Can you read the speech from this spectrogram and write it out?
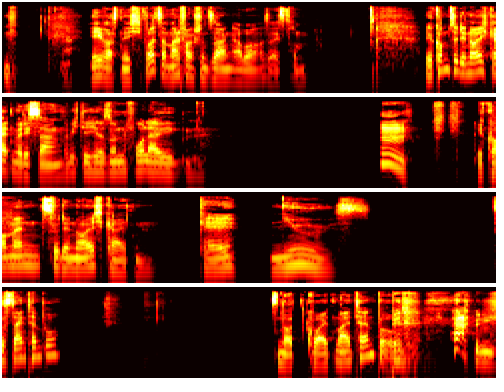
Nee, was nicht. Ich wollte es am Anfang schon sagen, aber sei es drum. Wir kommen zu den Neuigkeiten, würde ich sagen. habe ich dir hier so eine Vorlage. Hm. Wir kommen zu den Neuigkeiten. Okay. News. Ist das dein Tempo? It's not quite my tempo. Bin- Ich bin,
